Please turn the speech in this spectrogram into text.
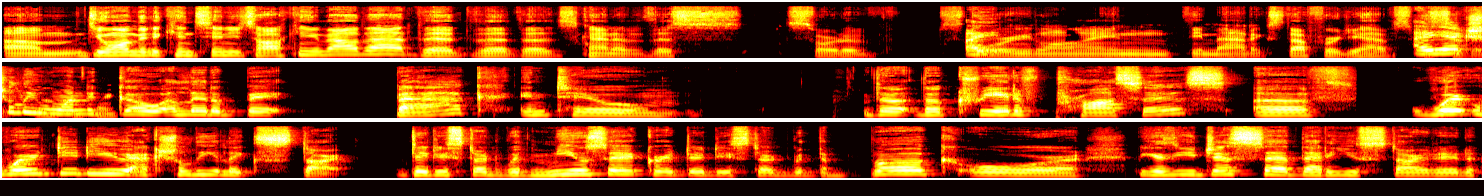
um, do you want me to continue talking about that? The the the kind of this sort of storyline thematic stuff, or do you have? I actually want to go a little bit back into the the creative process of where where did you actually like start did you start with music or did you start with the book or because you just said that you started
